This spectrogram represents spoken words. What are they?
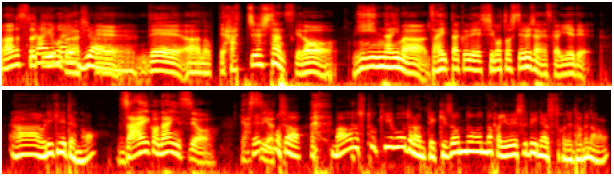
マウスとキーボードなくてじ、で、あの、で、発注したんですけど、みんな今、在宅で仕事してるじゃないですか、家で。ああ、売り切れてんの？在庫ないんですよ。え安いやつ。いでもさ、マウスとキーボードなんて既存のなんか USB のやつとかでダメなの？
